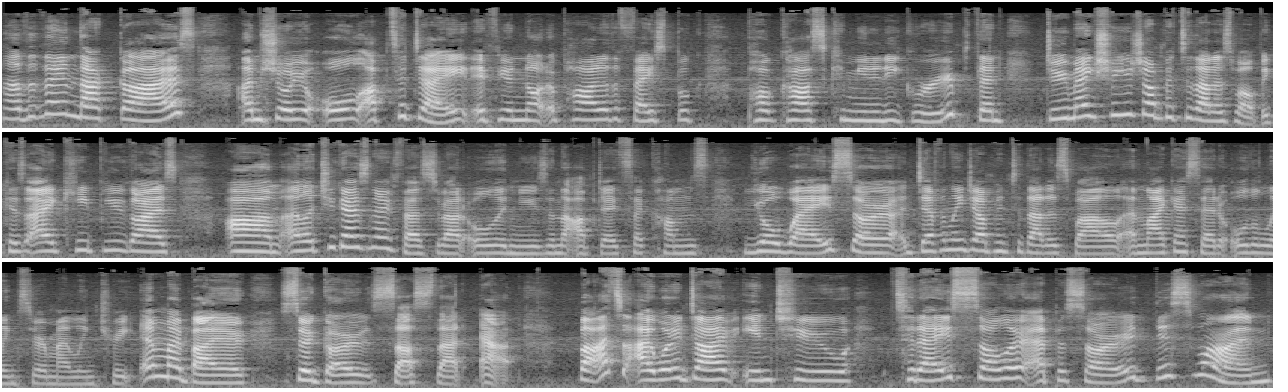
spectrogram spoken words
other than that, guys, I'm sure you're all up to date. If you're not a part of the Facebook podcast community group, then do make sure you jump into that as well because I keep you guys, um, I let you guys know first about all the news and the updates that comes your way. So definitely jump into that as well. And like I said, all the links are in my link tree in my bio. So go suss that out. But I want to dive into today's solo episode. This one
